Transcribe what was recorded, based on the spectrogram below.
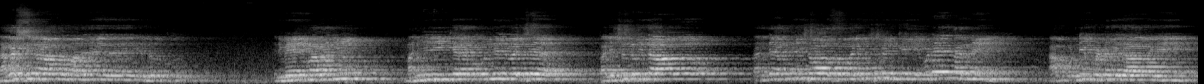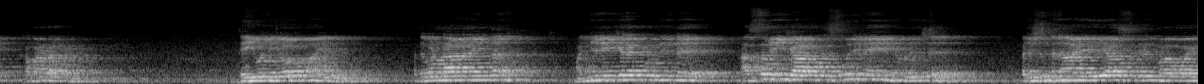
നഖശിലാന്തം അതിനെതിരെ എതിർത്തു തിരുമേനി പറഞ്ഞു മഞ്ഞിനിക്കര കുന്നിൽ വെച്ച് പരിശുദ്ധ പിതാവ് തന്റെ അന്ത്യശ്വാസം മരിച്ചുവെങ്കിൽ ഇവിടെ തന്നെ ആ പുണ്യപ്പെട്ട പിതാവിനെ കബറടക്കണം. ദൈവനിയോഗമായിരുന്നു അതുകൊണ്ടാണ് ഇന്ന് മഞ്ഞനിക്കര കുന്നിന്റെ അസ്തമിക്കാത്ത സൂര്യനെ എന്ന് വിളിച്ച് പരിശുദ്ധനായ ഏലിയാസുദേൻ ബാബായ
